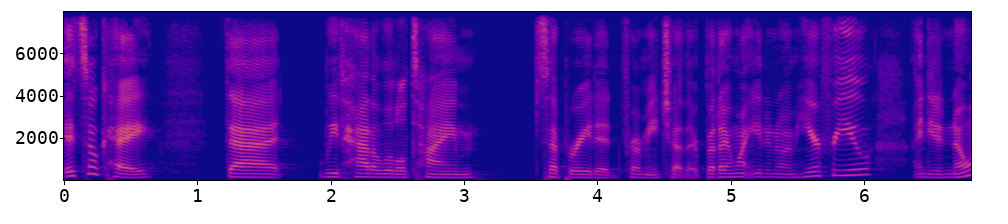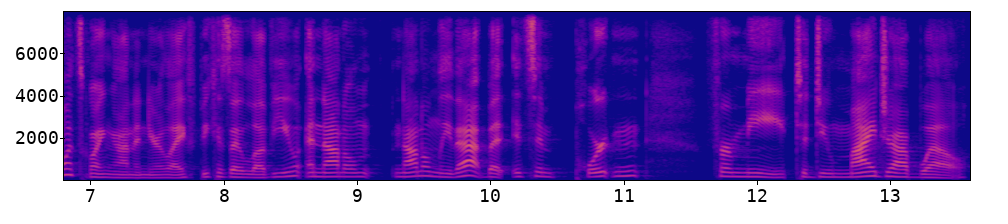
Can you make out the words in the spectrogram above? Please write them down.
It's okay that we've had a little time separated from each other, but I want you to know I'm here for you. I need to know what's going on in your life because I love you, and not on, not only that, but it's important for me to do my job well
